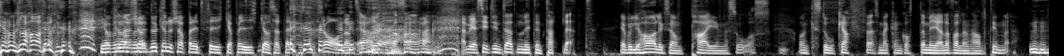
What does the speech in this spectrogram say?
jag vill ha en, jag Då vill kan, ha du köpa, då kan du köpa ditt fika på Ica och sätta det på centralen tycker Ja. jag. Nej, men jag sitter ju inte och äter någon liten tartlett. Jag vill ju ha liksom paj med sås och en stor kaffe som jag kan gotta mig i alla fall en halvtimme. Mm.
